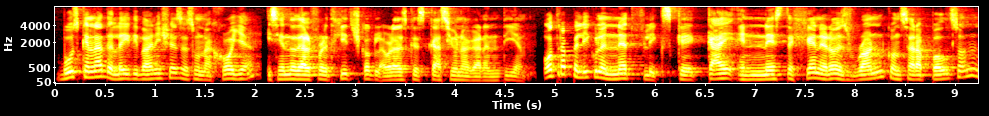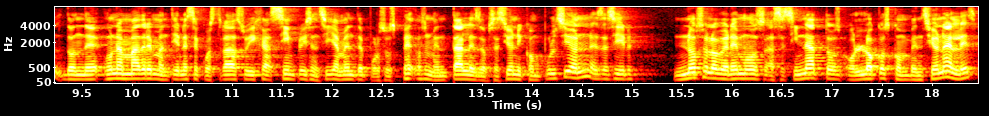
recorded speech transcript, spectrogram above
Búsquenla, The Lady Vanishes es una joya y siendo de Alfred Hitchcock la verdad es que es casi una garantía. Otra película en Netflix que cae en este género es Run con Sarah Paulson, donde una madre mantiene secuestrada a su hija simple y sencillamente por sus pedos mentales de obsesión y compulsión, es decir, no solo veremos asesinatos o locos convencionales,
